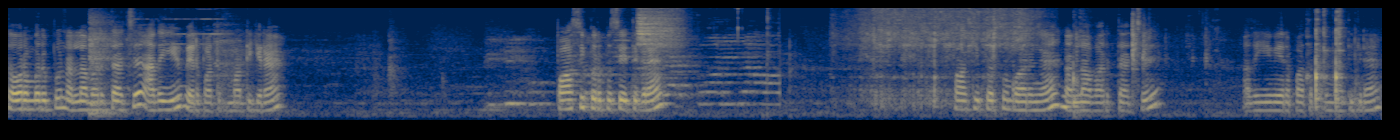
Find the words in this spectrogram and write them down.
துவரம் பருப்பு நல்லா வறுத்தாச்சு அதையும் வேறு பாத்திரத்துக்கு மாற்றிக்கிறேன் பாசிப்பருப்பு சேர்த்துக்கிறேன். பாசிப்பருப்பும் பாருங்கள் நல்லா வறுத்தாச்சு. அதையும் வேறு பாத்திரத்துக்கு மாற்றிக்கிறேன்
